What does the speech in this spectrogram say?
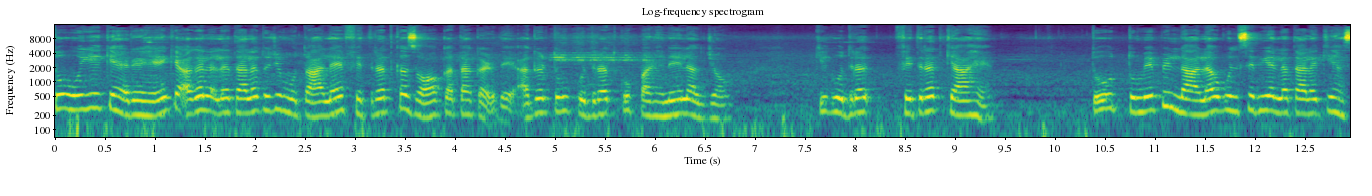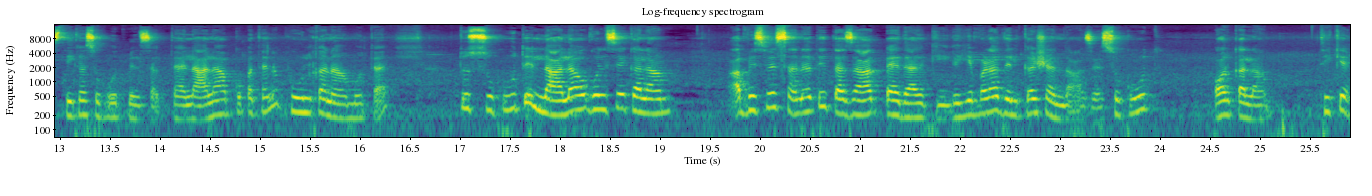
तो वो ये कह रहे हैं कि अगर अल्लाह ताला तुझे मुताल फ़ितरत का ज़ौक़ अता कर दे, अगर तुम कुदरत को पढ़ने लग जाओ कि कुदरत, फ़ितरत क्या है तो तुम्हें फिर लाला गुल से भी अल्लाह ताला की हस्ती का सबूत मिल सकता है। लाला आपको पता है ना, फूल का नाम होता है। तो सुकूत लाला गुल से कलाम, अब इसमें सनत तज़ाद पैदा की गई। ये बड़ा दिलकश अंदाज है, सुकूत और कलाम, ठीक है?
